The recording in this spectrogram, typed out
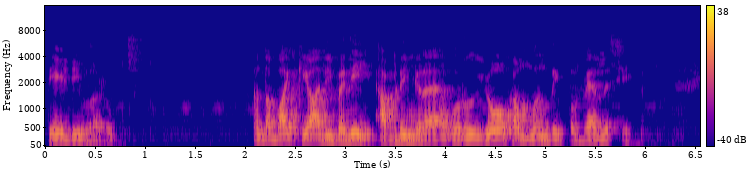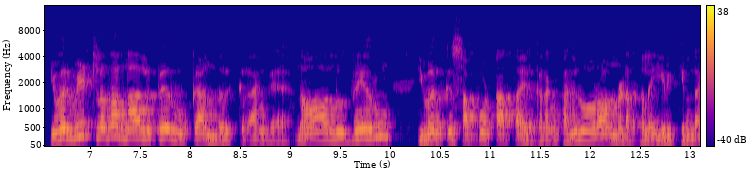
தேடி வரும். அந்த பாக்கியாதிபதி அப்படிங்கிற ஒரு யோகம் வந்து இப்போ வேலை செய்யும். இவர் வீட்டில் தான் நாலு பேர் உட்கார்ந்துருக்கிறாங்க. நாலு பேரும் இவருக்கு சப்போர்ட்டாக தான் இருக்கிறாங்க. பதினோராம் இடத்துல இருக்கின்ற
